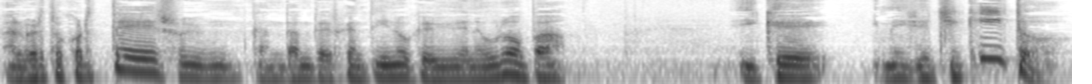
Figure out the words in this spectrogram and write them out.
Alberto Cortés, soy un cantante argentino que vive en Europa y que y me dice, chiquito.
